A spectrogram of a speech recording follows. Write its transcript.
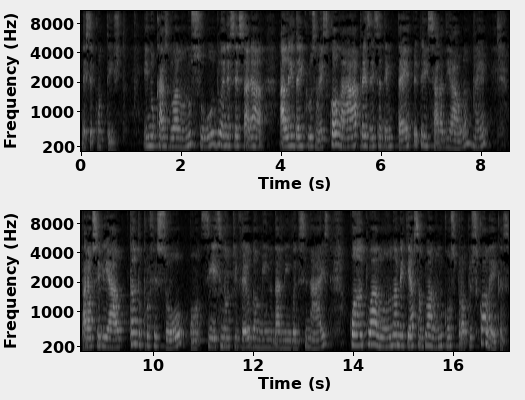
nesse contexto. E no caso do aluno surdo, é necessária, além da inclusão escolar, a presença de um intérprete em sala de aula, né? Para auxiliar tanto o professor, se esse não tiver o domínio da língua de sinais, quanto o aluno, a mediação do aluno com os próprios colegas,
